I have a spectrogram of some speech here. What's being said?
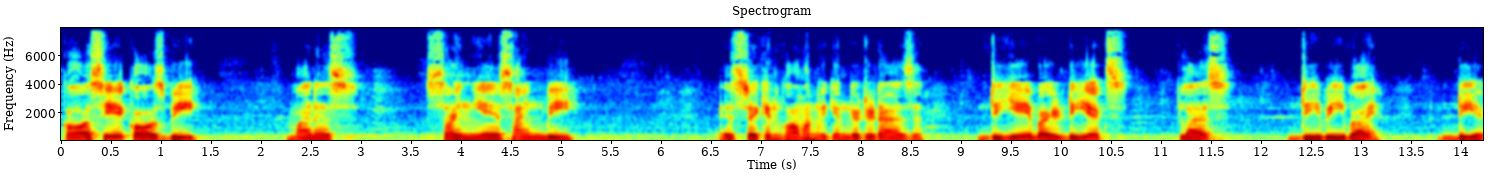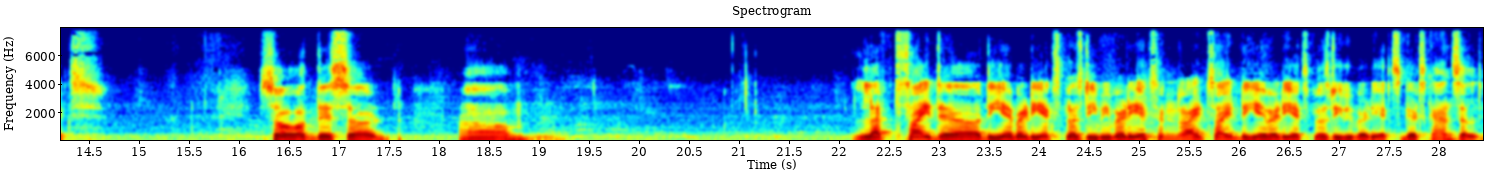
cos A cos B minus sin A sin B is taken common. We can get it as dA by dx plus dB by dx. So this uh, um, left side uh, dA by dx plus dB by dx and right side dA by dx plus dB by dx gets cancelled.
